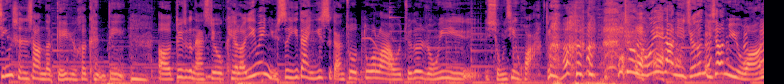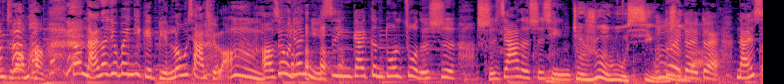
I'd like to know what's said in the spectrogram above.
精神上的给予和肯定，嗯，呃，对这个男士就 OK 了。因为女士一旦仪式感做多了，我觉得容易雄性化，就容易让你觉得你像女王，你知道吗？然后男的就被你给比搂下去了，嗯啊，所以我觉得女士应该更多做的是持家的事情，就润物细无。对对对，男士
